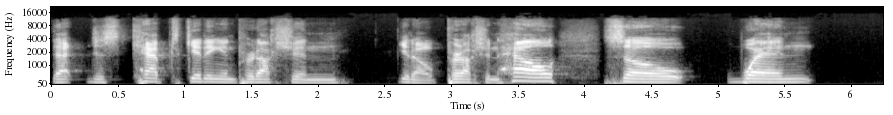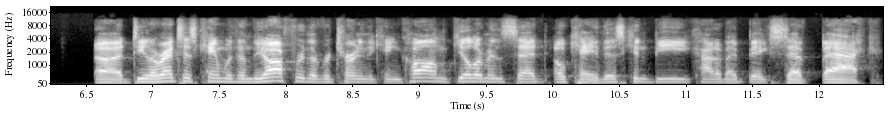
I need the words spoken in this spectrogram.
that just kept getting in production you know production hell. So when uh, De Laurentiis came with him the offer of returning the King Kong, Guillermin said, "Okay, this can be kind of my big step back,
